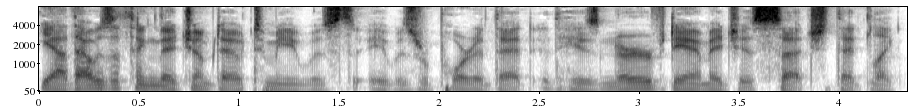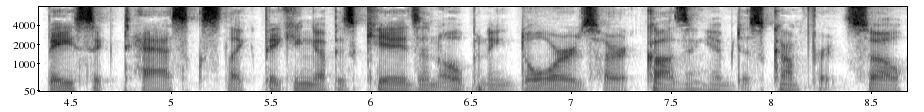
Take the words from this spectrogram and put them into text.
yeah that was the thing that jumped out to me was it was reported that his nerve damage is such that like basic tasks like picking up his kids and opening doors are causing him discomfort. So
